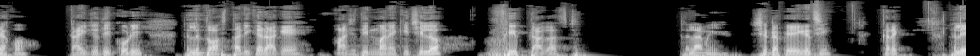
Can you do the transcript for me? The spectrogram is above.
দেখো তাই যদি করি, তাহলে দশ তারিখের আগে পাঁচ দিন মানে কি ছিল? Fifth August. তাহলে আমি সেটা পেয়ে গেছি। কারেক্ট তাহলে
